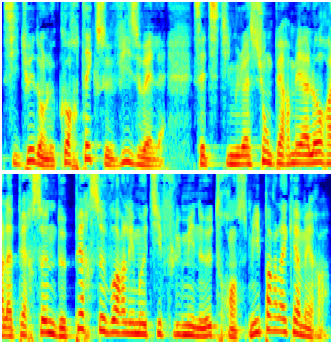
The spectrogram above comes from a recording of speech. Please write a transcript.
situés dans le cortex visuel. Cette stimulation permet alors à la personne de percevoir les motifs lumineux transmis par la caméra.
